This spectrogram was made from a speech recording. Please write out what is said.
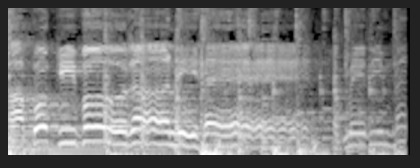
ख्वाबों की वो रानी है। मेरी मैं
